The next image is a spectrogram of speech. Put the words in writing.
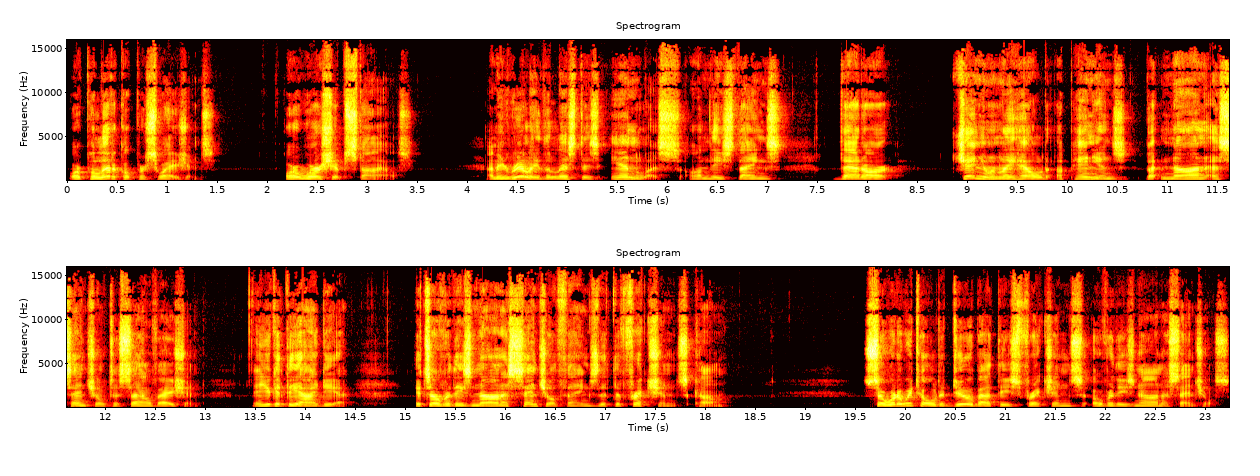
or political persuasions or worship styles. I mean, really, the list is endless on these things that are genuinely held opinions, but non essential to salvation. And you get the idea. It's over these non essential things that the frictions come. So, what are we told to do about these frictions over these non essentials?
